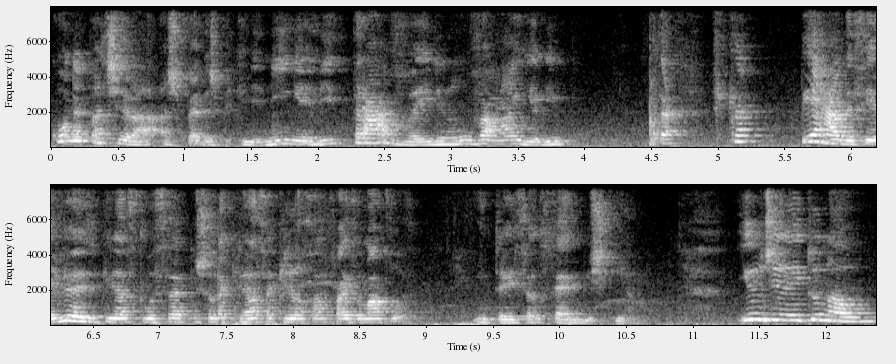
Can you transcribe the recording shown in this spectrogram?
Quando é para tirar as pedras pequenininhas, ele trava, ele não vai, ele tá, errado. Você viu as crianças que você vai puxando a criança, a criança faz uma força. Então esse é o cérebro esquerdo. E o direito não.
